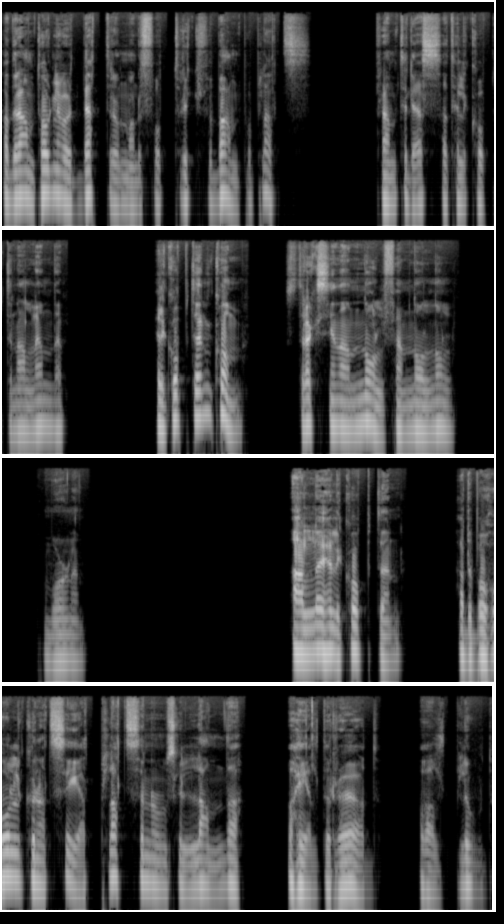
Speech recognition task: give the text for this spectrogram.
hade det antagligen varit bättre om de hade fått tryckförband på plats fram till dess att helikoptern anlände. Helikoptern kom strax innan 05.00 på morgonen. Alla i helikoptern hade på håll kunnat se att platsen där de skulle landa var helt röd av allt blod.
